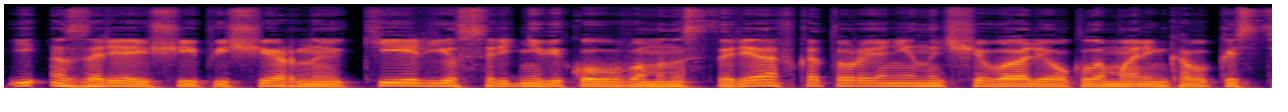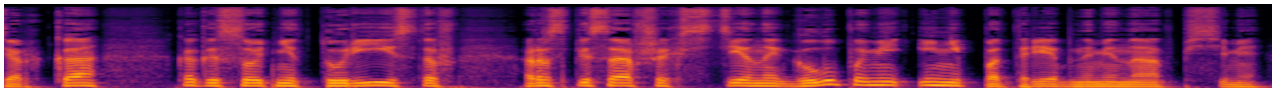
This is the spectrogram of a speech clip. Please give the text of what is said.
и озаряющие пещерную келью средневекового монастыря, в которой они ночевали около маленького костерка, как и сотни туристов, расписавших стены глупыми и непотребными надписями.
